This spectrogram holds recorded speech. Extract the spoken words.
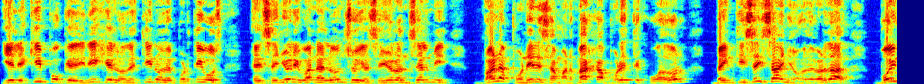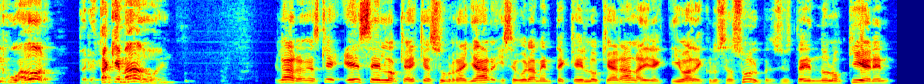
y el equipo que dirige los destinos deportivos, el señor Iván Alonso y el señor Anselmi, van a poner esa marmaja por este jugador? 26 años, de verdad, buen jugador, pero está quemado, ¿eh? Claro, es que ese es lo que hay que subrayar y seguramente que es lo que hará la directiva de Cruz Azul. Pero si ustedes no lo quieren,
